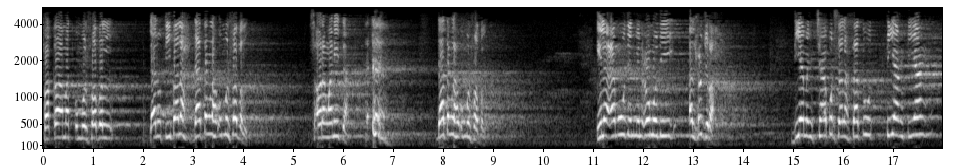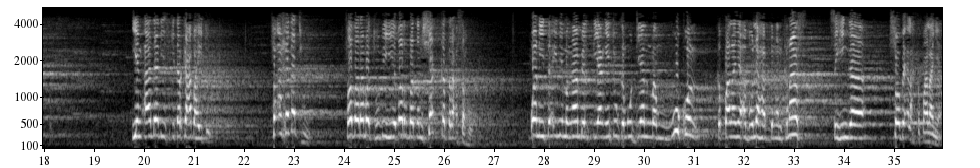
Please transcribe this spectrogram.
Faqamat Ummul Fadl lalu tibalah datanglah Ummul Fadl. Seorang wanita. datanglah Ummul Fadl. Ila amudin min umudi al-hujrah dia mencabut salah satu tiang-tiang yang ada di sekitar Ka'bah itu. Fa'akhadathu fadarabathu bihi darbatan syaqqat ra'sahu. Wanita ini mengambil tiang itu kemudian memukul kepalanya Abu Lahab dengan keras sehingga sobeklah kepalanya.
